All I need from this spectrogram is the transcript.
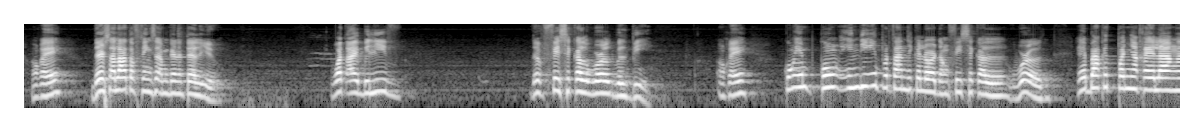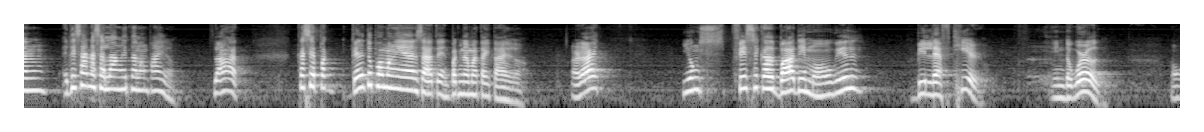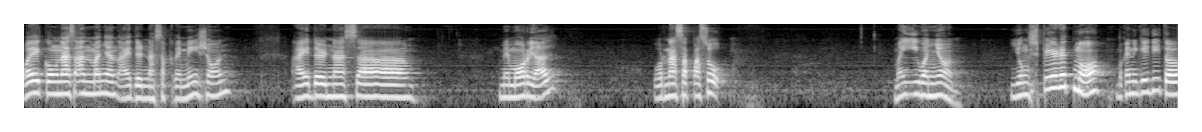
Okay? There's a lot of things I'm gonna tell you. What I believe the physical world will be. Okay? Kung, kung hindi importante kay Lord ang physical world, eh bakit pa niya kailangan, eh di sana sa langit na lang tayo. Lahat. Kasi pag ganito po mangyayari sa atin, pag namatay tayo. Alright? Yung physical body mo will be left here in the world. Okay? Kung nasaan man yan, either nasa cremation, either nasa memorial, or nasa paso. May iwan yon. Yung spirit mo, makinig kayo dito,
